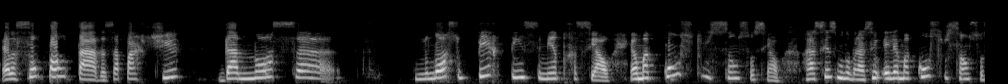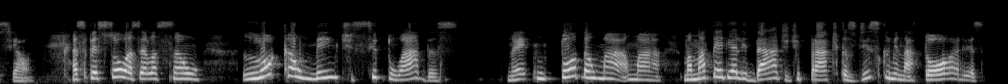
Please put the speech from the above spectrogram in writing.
elas são pautadas a partir da nossa no nosso pertencimento racial. É uma construção social. O racismo no Brasil, ele é uma construção social. As pessoas, elas são localmente situadas né, com toda uma, uma, uma, materialidade de práticas discriminatórias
